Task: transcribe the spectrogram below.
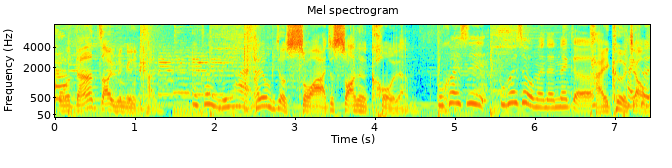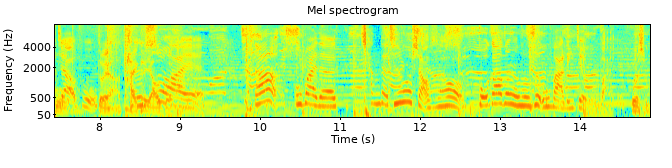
他，我等下找影片给你看，哎、这很厉害。他用啤酒刷，就刷那个扣这样。不愧是不愧是我们的那个台客教父，教父对啊，台客摇滚，很帅耶。然后伍佰的腔调，其实我小时候国高中的时候是无法理解伍佰的，为什么？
